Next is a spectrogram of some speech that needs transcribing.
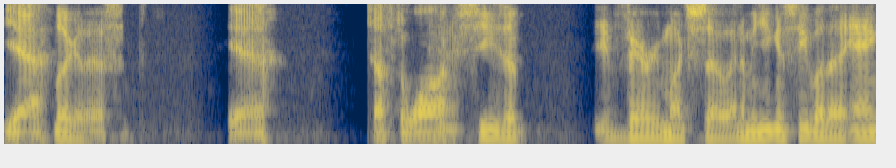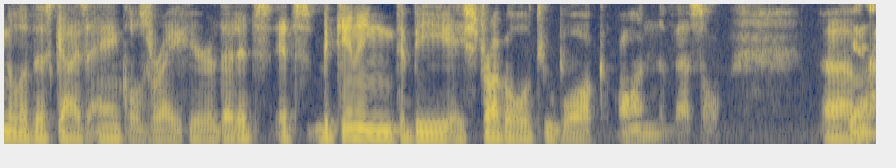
Yeah. Look at this. Yeah. Tough to walk. Yeah, she's a very much so, and I mean you can see by the angle of this guy's ankles right here that it's it's beginning to be a struggle to walk on the vessel. Um, Yeah.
